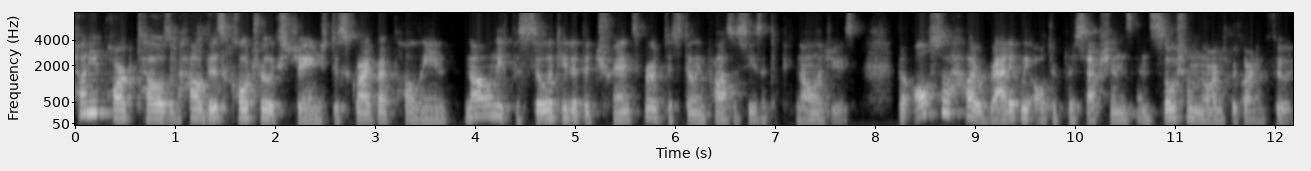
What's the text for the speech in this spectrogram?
Hyunhee Park tells of how this cultural exchange described by Pauline not only facilitated the transfer of distilling processes and technologies, but also how it radically altered perceptions and social norms regarding food.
